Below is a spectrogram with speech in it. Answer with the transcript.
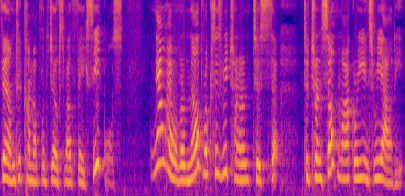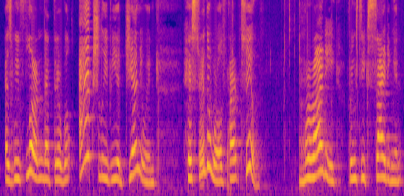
film to come up with jokes about fake sequels. Now, however, Mel Brooks has returned to, se- to turn self mockery into reality, as we've learned that there will actually be a genuine History of the World Part 2. Variety brings the exciting and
